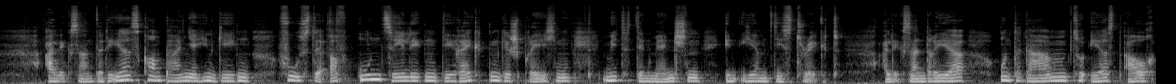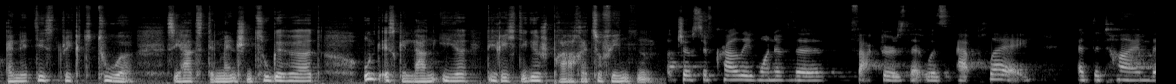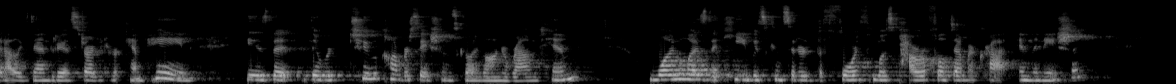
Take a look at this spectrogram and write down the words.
Alexandrias Kampagne hingegen fußte auf unzähligen direkten Gesprächen mit den Menschen in ihrem District. Alexandria unternahm zuerst auch eine District Tour. Sie hat den Menschen zugehört und es gelang ihr, die richtige Sprache zu finden. Joseph Crowley, one of the factors that was at play at the time that Alexandria started her campaign is that there were two conversations going on around him. One was that he was considered the fourth most powerful Democrat in the nation.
